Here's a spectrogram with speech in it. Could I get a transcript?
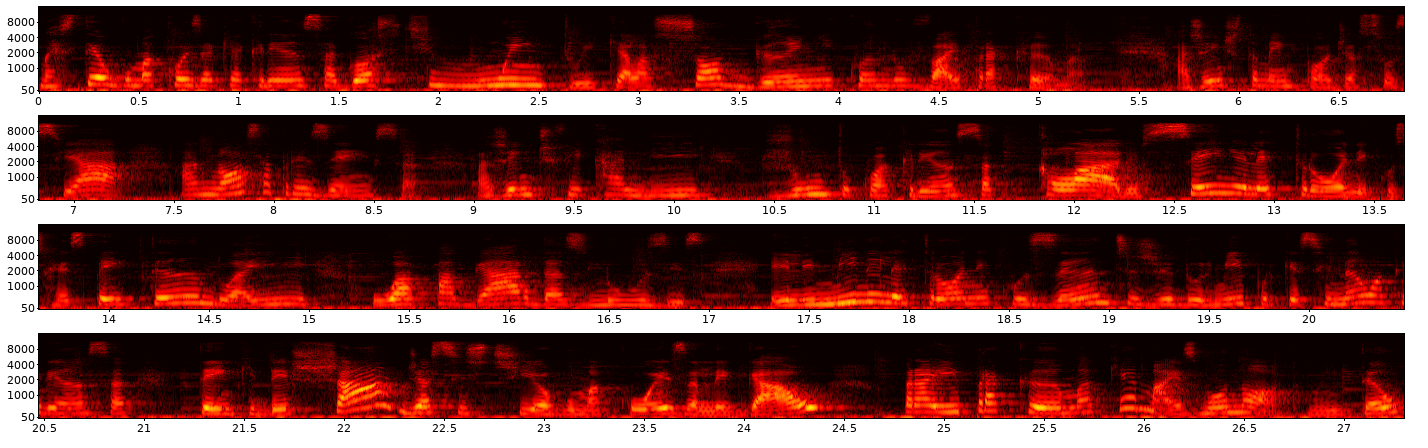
mas ter alguma coisa que a criança goste muito e que ela só ganhe quando vai para a cama. A gente também pode associar a nossa presença, a gente fica ali junto com a criança, claro, sem eletrônicos, respeitando aí o apagar das luzes. Elimine eletrônicos antes de dormir, porque senão a criança tem que deixar de assistir alguma coisa legal para ir para a cama, que é mais monótono. Então,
